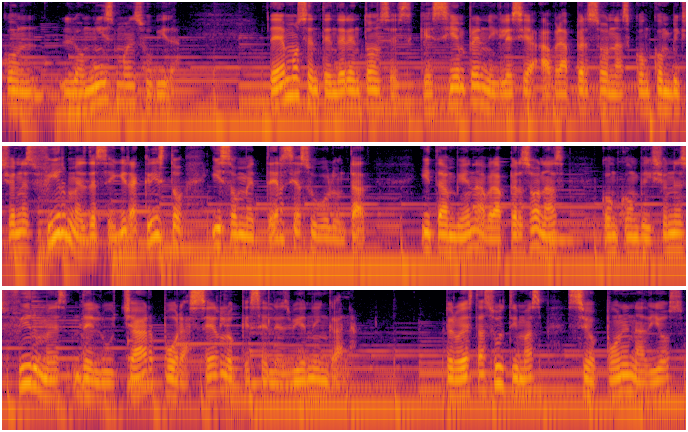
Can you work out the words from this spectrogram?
con lo mismo en su vida. Debemos entender entonces que siempre en la iglesia habrá personas con convicciones firmes de seguir a Cristo y someterse a su voluntad. Y también habrá personas con convicciones firmes de luchar por hacer lo que se les viene en gana. Pero estas últimas se oponen a Dios,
